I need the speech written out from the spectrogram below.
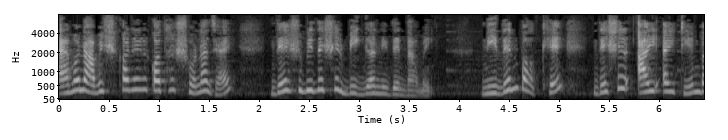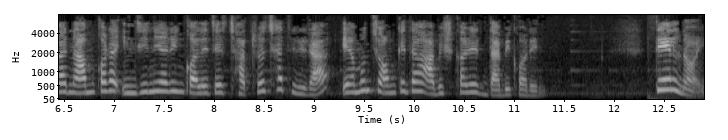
এমন আবিষ্কারের কথা শোনা যায় দেশ বিদেশের বিজ্ঞানীদের নামে নিদেন পক্ষে দেশের আইআইটি বা নামকরা ইঞ্জিনিয়ারিং কলেজের ছাত্রছাত্রীরা এমন চমকে দেওয়া আবিষ্কারের দাবি করেন। তেল নয়,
